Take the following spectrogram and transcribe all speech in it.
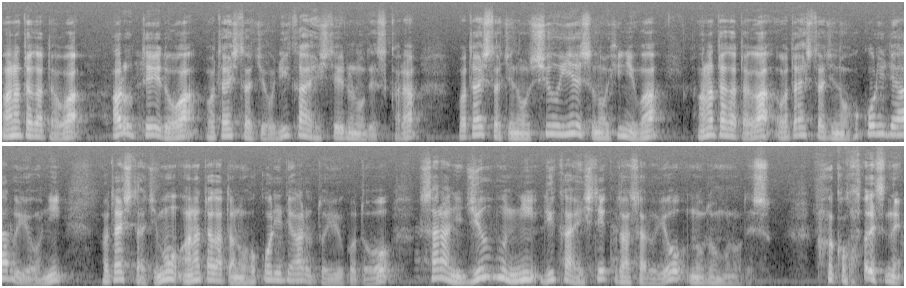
あなた方はある程度は私たちを理解しているのですから私たちの主イエスの日にはあなた方が私たちの誇りであるように私たちもあなた方の誇りであるということをさらに十分に理解してくださるよう望むのです。ここですね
